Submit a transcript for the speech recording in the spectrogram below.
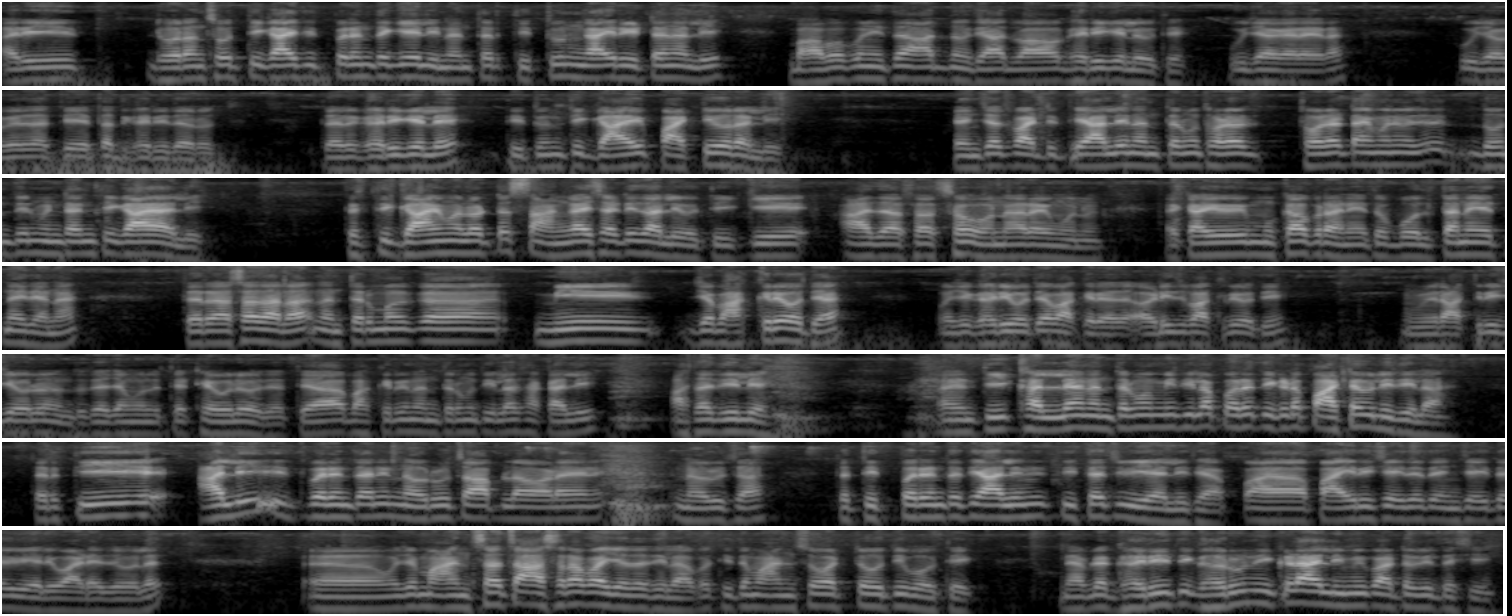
अरे ढोरांसोबत ती गाय तिथपर्यंत गेली. नंतर तिथून गाय रिटर्न आली. बाबा पण इथं आज नव्हते. आज बाबा घरी गेले होते पूजा करायला. पूजा वगैरे ते येतात घरी दररोज. तर घरी गेले. तिथून ती गाय पाठीवर आली. त्यांच्याच पाठी ते आले नंतर मग थोड्या थोड्या टायमाने म्हणजे दोन तीन मिनिटांनी ती गाय आली. तर ती गाय मला वाटतं सांगायसाठीच आली होती की आज असं असं होणार आहे म्हणून. तर काही मुका प्राणी आहे तो बोलताना येत नाही त्यांना. तर असा झाला. नंतर मग मी ज्या भाकऱ्या होत्या म्हणजे घरी होत्या भाकऱ्या अडीच भाकरी होती. मी रात्री जेवलो नव्हतो त्याच्यामुळे ते ठेवले होते त्या भाकरीनंतर मग तिला सकाळी आता दिले आणि ती खाल्ल्यानंतर मग मी तिला परत इकडं पाठवली तिला. तर ती आली इथपर्यंत आणि नवरूचा आपला वाडा आहे नवरूचा तर तिथपर्यंत ती आली आणि तिथंच वियाली त्या पा पायरीच्या इथं त्यांच्या इथं वियाली वाड्याजवळच. म्हणजे माणसाचा आसरा पाहिजे होता तिला. पण तिथं माणसं वाटतं होती बहुतेक. आणि आपल्या घरी ती घरून इकडं आली मी पाठवली तशी.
